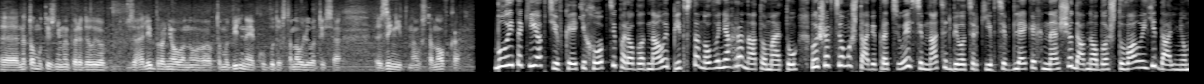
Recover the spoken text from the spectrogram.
Е, На тому тижні ми передали взагалі броньовану автомобіль, на яку буде встановлюватися зенітна установка. Були й такі автівки, які хлопці переобладнали під встановлення гранатомету. Лише в цьому штабі працює 17 білоцерківців, для яких нещодавно облаштували їдальню.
